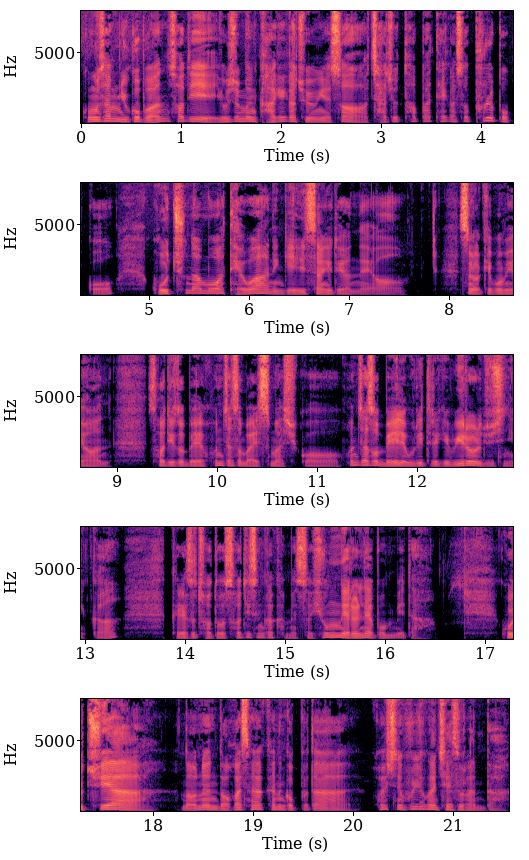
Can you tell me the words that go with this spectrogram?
0365번 서디 요즘은 가게가 조용해서 자주 텃밭에 가서 풀을 뽑고 고추나무와 대화하는 게 일상이 되었네요. 생각해보면 서디도 매일 혼자서 말씀하시고 혼자서 매일 우리들에게 위로를 주시니까 그래서 저도 서디 생각하면서 흉내를 내봅니다. 고추야, 너는 너가 생각하는 것보다 훨씬 훌륭한 채소를 한다.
